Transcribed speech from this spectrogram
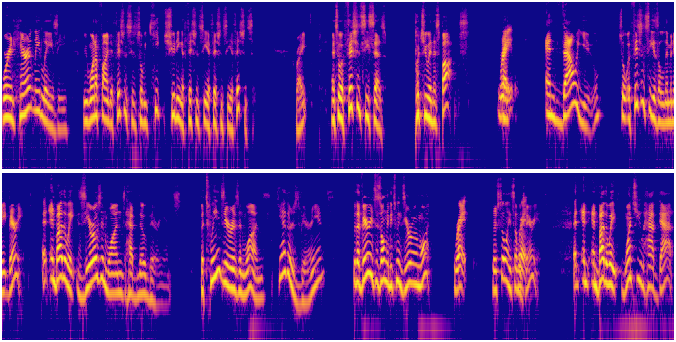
We're inherently lazy. We want to find efficiencies, so we keep shooting efficiency, efficiency, efficiency, right? And so efficiency says, put you in this box right. and value. So efficiency is eliminate variance. And, and by the way, zeros and ones have no variance. Between zeros and ones, yeah, there's variance, but the variance is only between zero and one. Right. There's still only so much Right. variance. And, and and by the way, once you have data,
